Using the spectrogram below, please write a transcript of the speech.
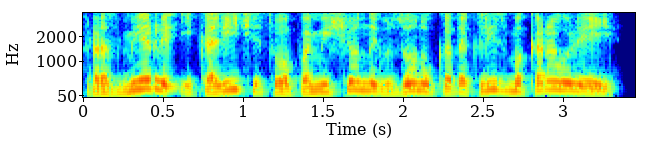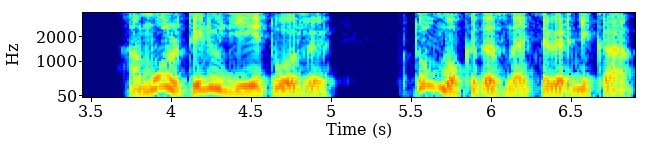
размеры и количество помещенных в зону катаклизма кораблей, а может и людей тоже. Кто мог это знать наверняка?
